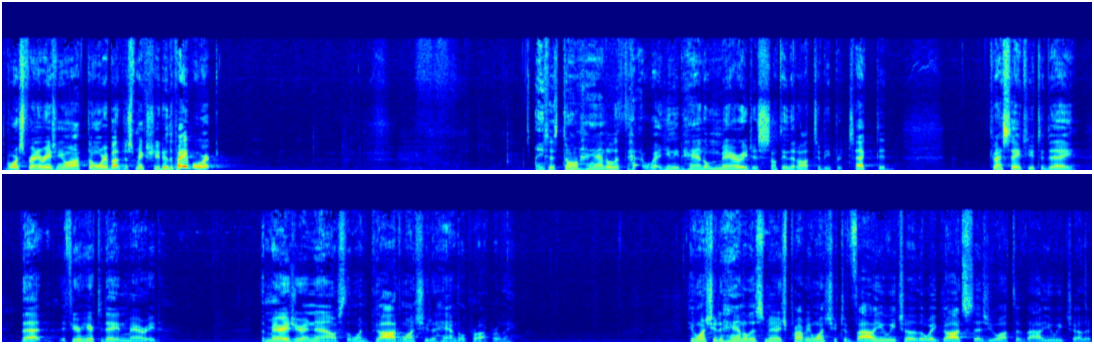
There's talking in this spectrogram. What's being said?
Divorce for any reason you want. Don't worry about it. Just make sure you do the paperwork. And he says, don't handle it that way. You need to handle marriage as something that ought to be protected Can I say to you today that if you're here today and married, the marriage you're in now is the one God wants you to handle properly. He wants you to handle this marriage properly. He wants you to value each other the way God says you ought to value each other.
